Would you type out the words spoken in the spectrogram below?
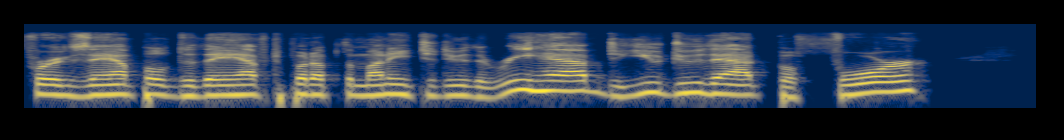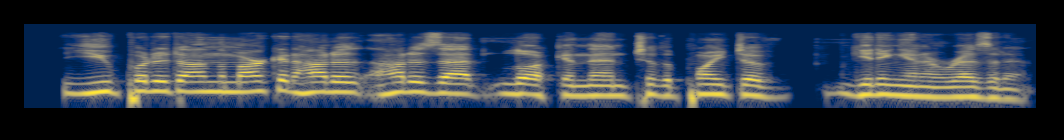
for example, do they have to put up the money to do the rehab? Do you do that before you put it on the market? How does how does that look? And then to the point of getting in a resident.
